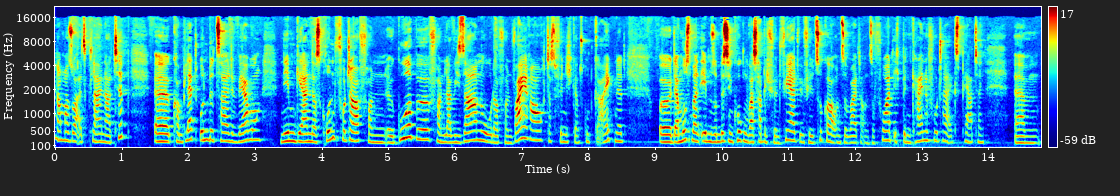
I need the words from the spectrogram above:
nochmal so als kleiner Tipp, äh, komplett unbezahlte Werbung, nehme gern das Grundfutter von äh, Gurbe, von Lavisano oder von Weihrauch. Das finde ich ganz gut geeignet. Äh, da muss man eben so ein bisschen gucken, was habe ich für ein Pferd, wie viel Zucker und so weiter und so fort. Ich bin keine Futterexpertin, ähm,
